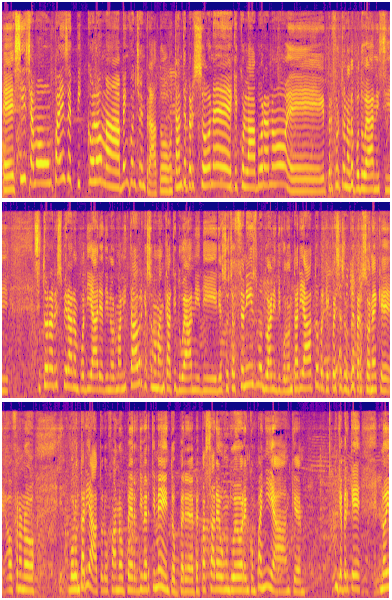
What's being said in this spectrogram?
Eh, sì, siamo un paese piccolo ma ben concentrato, tante persone che collaborano e per fortuna dopo due anni si si torna a respirare un po' di aria di normalità perché sono mancati due anni di, di associazionismo, due anni di volontariato, perché queste sono tutte persone che offrono volontariato, lo fanno per divertimento, per, per passare un due ore in compagnia anche anche perché noi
